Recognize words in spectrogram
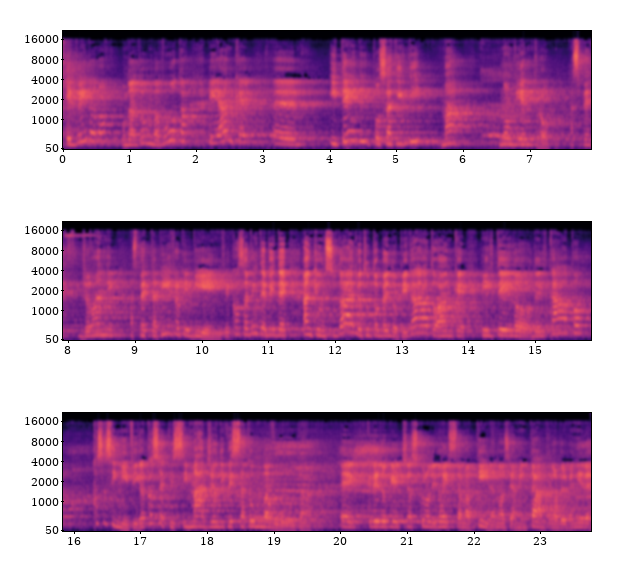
e vedono una tomba vuota e anche eh, i teli posati lì, ma non vi entrò. Aspetta, Giovanni aspetta Pietro che vi entri. E cosa vede? Vede anche un sudario tutto bello piegato, anche il telo del capo. Cosa significa? Cos'è questa immagine di questa tomba vuota? E credo che ciascuno di noi stamattina, no? siamo in tanti no? per venire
